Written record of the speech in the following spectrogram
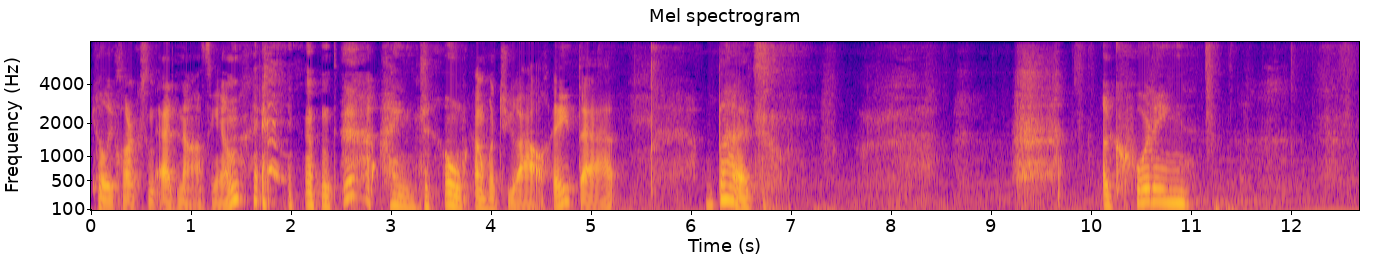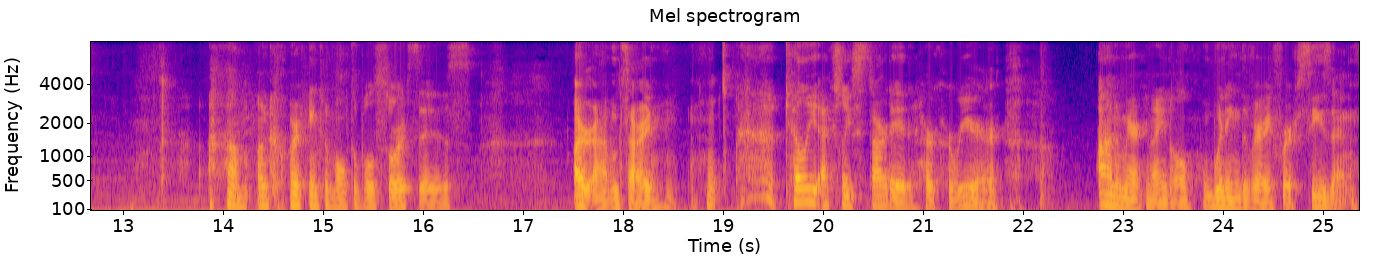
Kelly Clarkson ad nauseum, and I know how much you all hate that, but according um, according to multiple sources, or I'm sorry, Kelly actually started her career on American Idol, winning the very first season.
